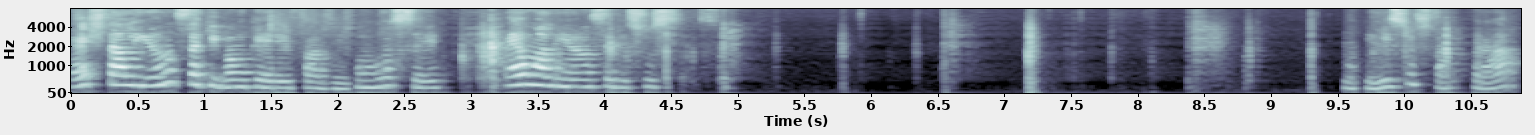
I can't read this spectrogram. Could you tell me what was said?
esta aliança que vão querer fazer com você, é uma aliança de sucesso. Porque isso está para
